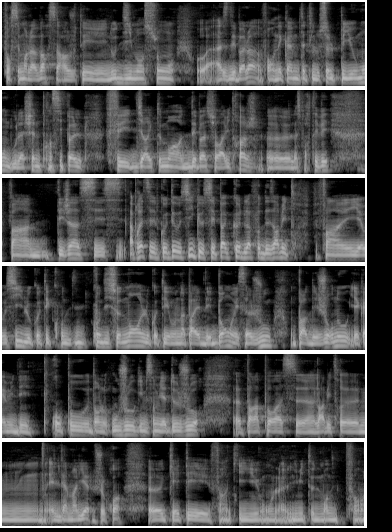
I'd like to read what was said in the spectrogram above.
forcément, l'avoir, ça a rajouté une autre dimension à ce débat-là. Enfin, on est quand même peut-être le seul pays au monde où la chaîne principale fait directement un débat sur l'arbitrage, euh, la Sport TV. Enfin, déjà, c'est après, c'est le côté aussi que c'est pas que de la faute des arbitres. Enfin, il y a aussi le côté conditionnement, le côté, on a parlé des bancs et ça joue. On parle des journaux. Il y a quand même eu des propos dans le Oujo qui me semble il y a deux jours euh, par rapport à l'arbitre euh, Eldar Maliel, je crois, euh, qui a été, enfin, qui ont la limite, enfin,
